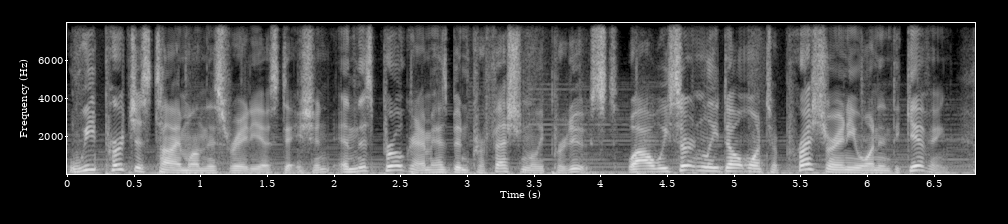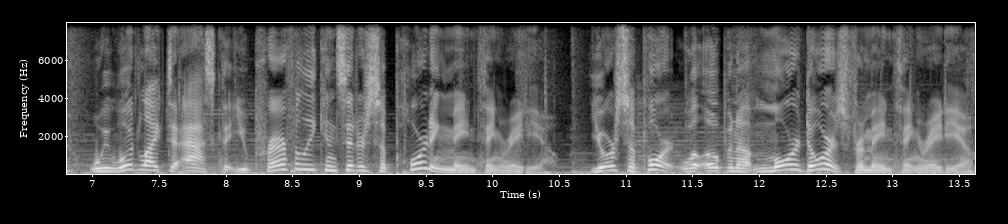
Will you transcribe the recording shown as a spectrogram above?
We purchase time on this radio station, and this program has been professionally produced. While we certainly don't want to pressure anyone into giving, we would like to ask that you prayerfully consider supporting Main Thing Radio. Your support will open up more doors for Main Thing Radio.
